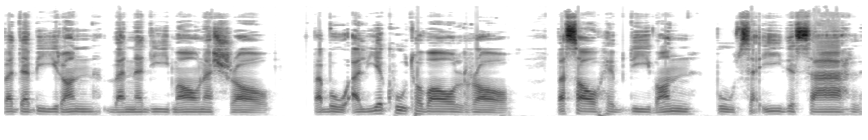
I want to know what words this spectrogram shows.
و دبیران و ندیمانش را و بو علی کوتوال را و صاحب دیوان بو سعید سهل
